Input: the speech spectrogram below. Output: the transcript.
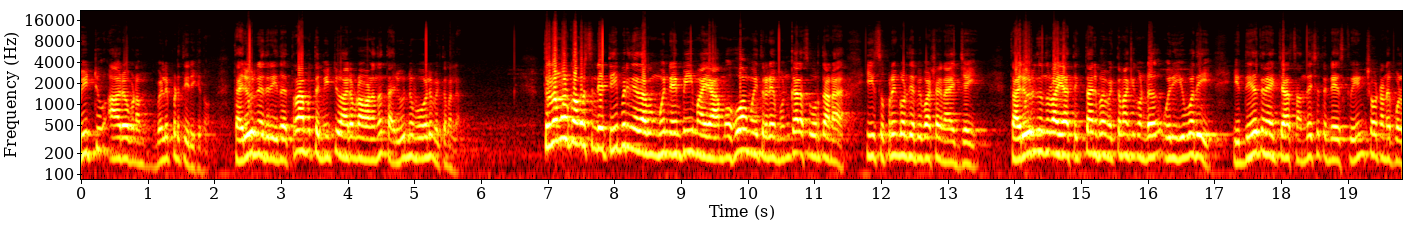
മീറ്റു ആരോപണം വെളിപ്പെടുത്തിയിരിക്കുന്നു. തരൂരിനെതിരെ ഇത് എത്രാമത്തെ മീറ്റു ആരോപണമാണെന്ന് തരൂരിന് പോലും വ്യക്തമല്ല. തൃണമൂൽ കോൺഗ്രസിന്റെ തീപ്പൊരി നേതാവും മുൻ എം പിയുമായ മൊഹുവ മൊയ്ത്രയുടെ മുൻകാല സുഹൃത്താണ് ഈ സുപ്രീം കോടതി അഭിഭാഷകനായ ജയ്. തരൂരിൽ നിന്നുണ്ടായ തിക്താനുഭവം വ്യക്തമാക്കിക്കൊണ്ട് ഒരു യുവതി ഇദ്ദേഹത്തിന് അയച്ച സന്ദേശത്തിന്റെ സ്ക്രീൻഷോട്ടാണ് ഇപ്പോൾ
